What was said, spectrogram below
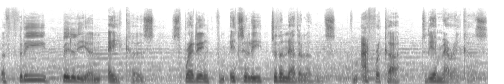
of three billion acres, spreading from Italy to the Netherlands, from Africa to the Americas.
